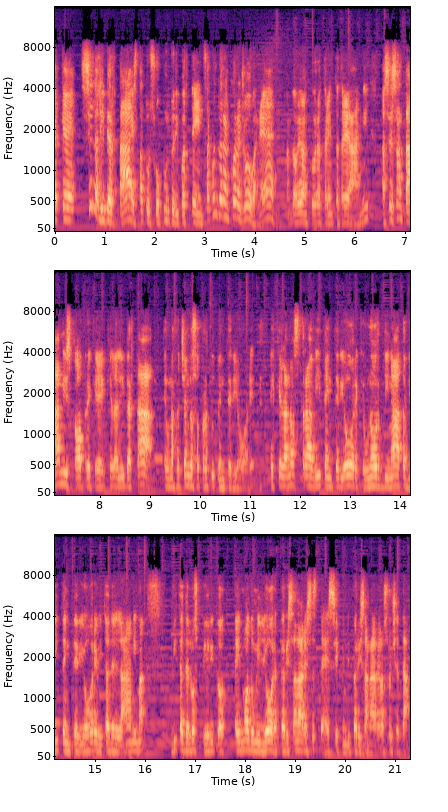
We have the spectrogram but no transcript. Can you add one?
perché se la libertà è stato il suo punto di partenza, quando era ancora giovane, eh, quando aveva ancora 33 anni, a 60 anni scopre che, che la libertà è una faccenda soprattutto interiore e che la nostra vita interiore, che un'ordinata vita interiore, vita dell'anima, vita dello spirito, è il modo migliore per risanare se stessi e quindi per risanare la società.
